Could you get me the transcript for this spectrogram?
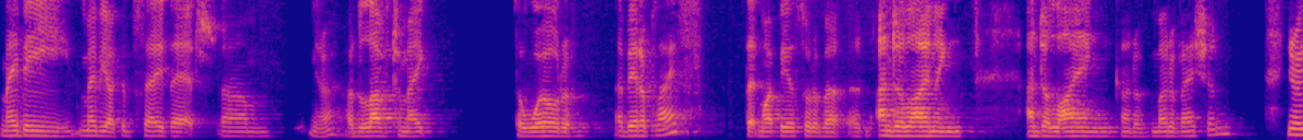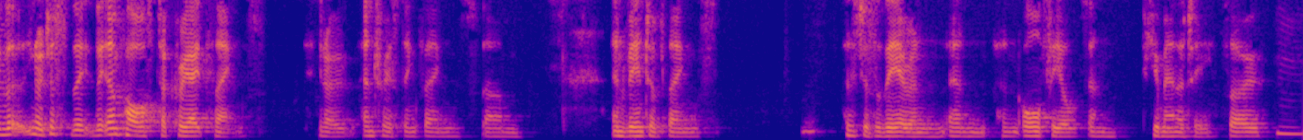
maybe maybe I could say that um, you know I'd love to make the world a, a better place. That might be a sort of a, an underlining underlying kind of motivation. You know, the, you know, just the, the impulse to create things, you know, interesting things, um, inventive things, is just there in, in, in all fields in humanity. So mm.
